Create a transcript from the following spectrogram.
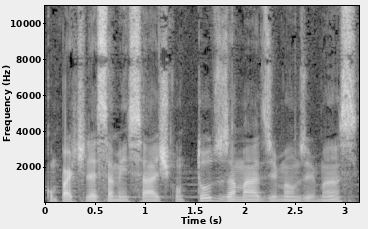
compartilhar essa mensagem com todos os amados irmãos e irmãs.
